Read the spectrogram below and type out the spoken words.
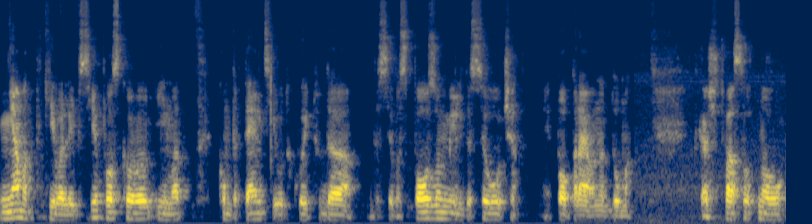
нямат такива липси, а по-скоро имат компетенции, от които да, да се възползвам или да се уча, е по-правилна дума. Така че това са отново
